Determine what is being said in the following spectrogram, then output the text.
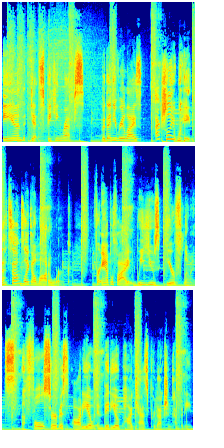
and get speaking reps? But then you realize, actually, wait, that sounds like a lot of work. For Amplify, we use Earfluence, a full service audio and video podcast production company.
